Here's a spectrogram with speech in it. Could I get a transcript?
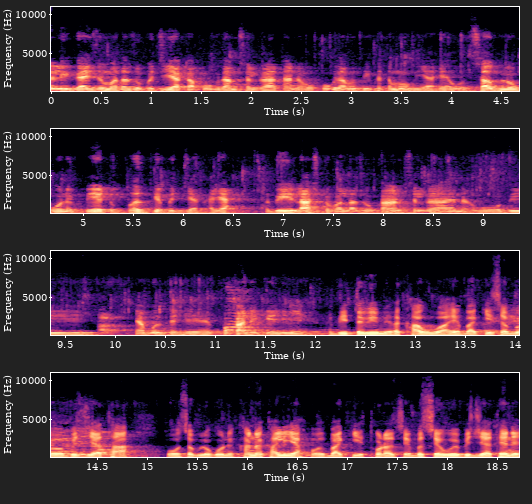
फाइनली गाइस हमारा जो भजिया का प्रोग्राम चल रहा था ना वो प्रोग्राम अभी खत्म हो गया है और सब लोगों ने पेट भर के भजिया खाया अभी लास्ट वाला जो कांड चल रहा है ना वो अभी क्या बोलते हैं पकाने के लिए अभी तवी में रखा हुआ है बाकी सब भजिया था वो सब लोगों ने खाना खा लिया और बाकी थोड़ा से बचे हुए भजिया थे ने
